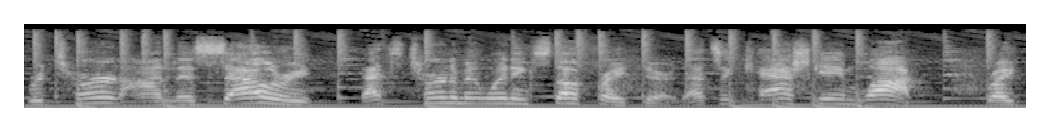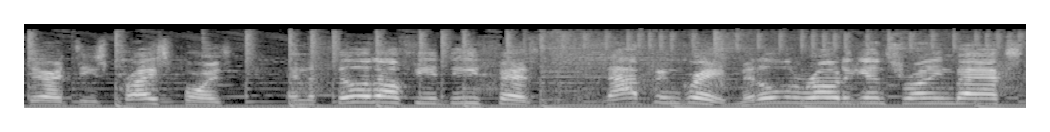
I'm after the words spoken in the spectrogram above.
return on this salary. That's tournament winning stuff right there. That's a cash game lock right there at these price points. And the Philadelphia defense, not been great. Middle of the road against running backs.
